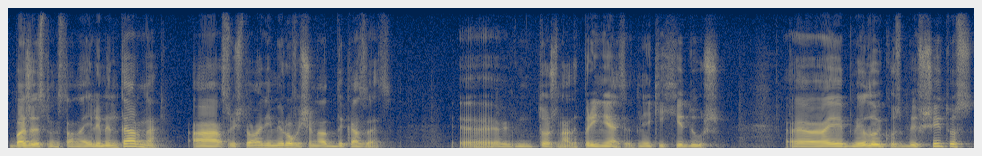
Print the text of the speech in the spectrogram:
божественность, она элементарна, а существование миров еще надо доказать. Тоже надо принять, это некий хидуш. Лойкус бившитус,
